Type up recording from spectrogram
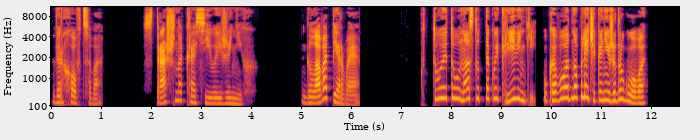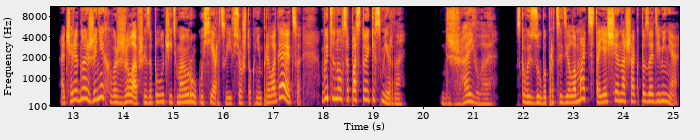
Верховцева. Страшно красивый жених. Глава первая. Кто это у нас тут такой кривенький? У кого одно плечико ниже другого? Очередной жених, возжелавший заполучить мою руку, сердце и все, что к ним прилагается, вытянулся по стойке смирно. «Джайла!» — сквозь зубы процедила мать, стоящая на шаг позади меня.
